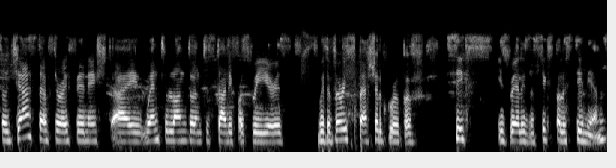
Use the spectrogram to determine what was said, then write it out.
So just after I finished, I went to London to study for three years with a very special group of six Israelis and six Palestinians.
